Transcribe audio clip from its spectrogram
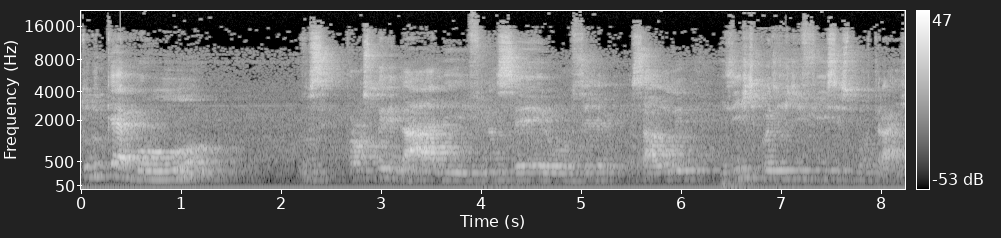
tudo que é bom, prosperidade, financeiro, seja saúde, existe coisas difíceis por trás.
